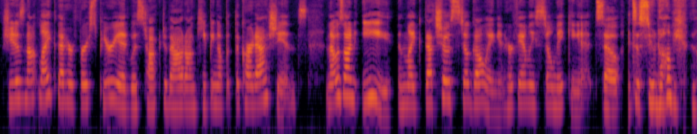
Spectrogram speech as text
she does not like that her first period was talked about on Keeping Up with the Kardashians. And that was on E. And like that show's still going and her family's still making it. So it's a tsunami.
